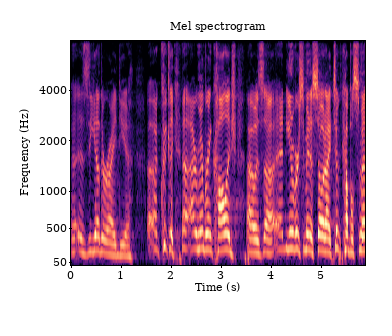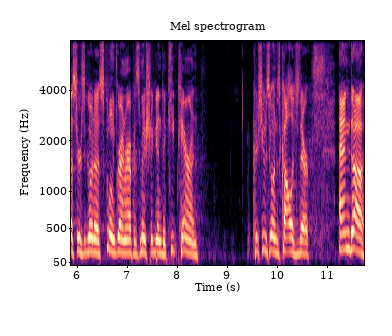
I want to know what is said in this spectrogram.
Uh, is the other idea. Uh, quickly, uh, I remember in college, I was uh, at University of Minnesota. I took a couple semesters to go to school in Grand Rapids, Michigan to keep Karen because she was going to college there. And uh,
